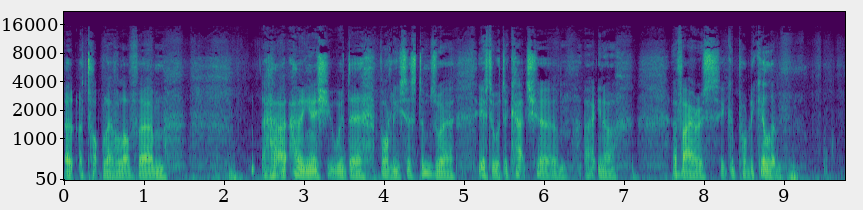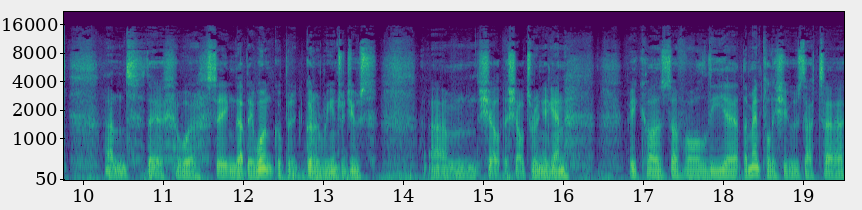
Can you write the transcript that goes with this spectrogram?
a, a top level of um, ha- having an issue with their bodily systems, where if they were to catch, um, uh, you know, a virus, it could probably kill them and they were saying that they weren't going to reintroduce um, sheltering again because of all the uh, the mental issues that uh,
